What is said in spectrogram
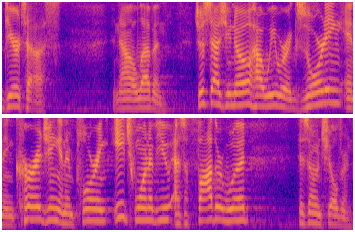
dear to us. And now, 11. Just as you know how we were exhorting and encouraging and imploring each one of you as a father would his own children.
